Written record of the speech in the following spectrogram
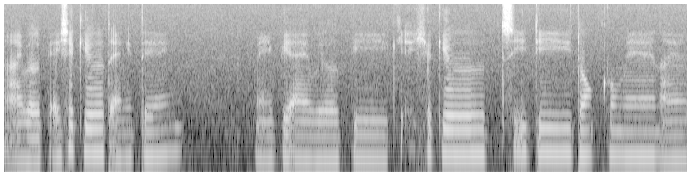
I will be execute anything. Maybe I will be execute cd document I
